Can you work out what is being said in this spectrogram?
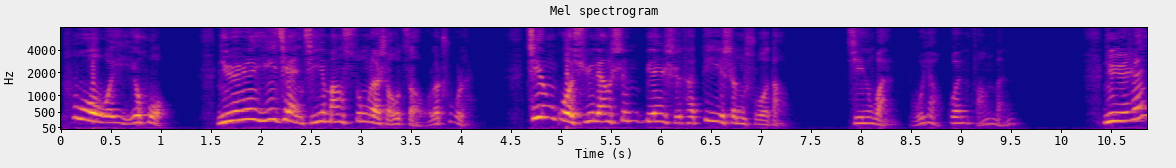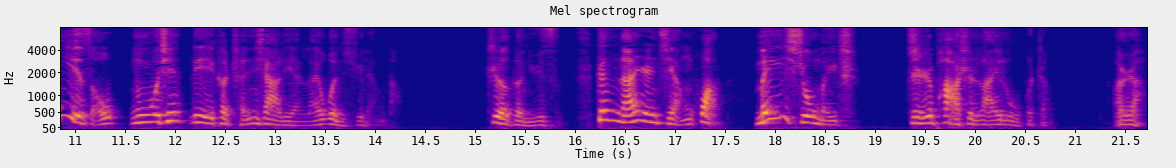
颇为疑惑。女人一见，急忙松了手，走了出来。经过徐良身边时，他低声说道：“今晚不要关房门。”女人一走，母亲立刻沉下脸来问徐良道：“这个女子跟男人讲话没羞没耻，只怕是来路不正。儿啊，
